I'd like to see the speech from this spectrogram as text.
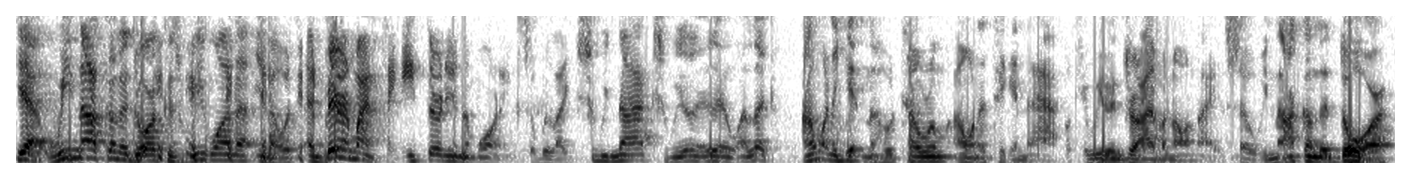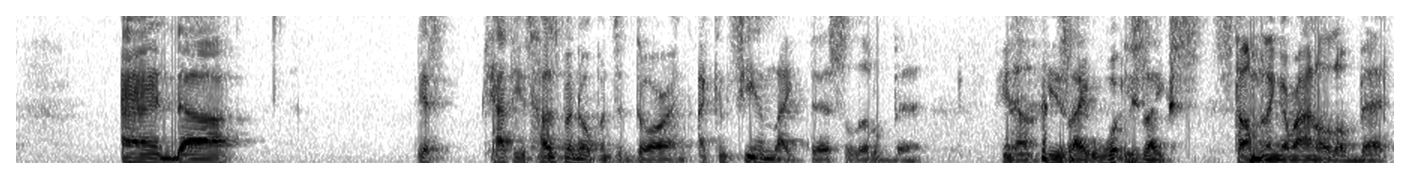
Yeah, we knock on the door because we want to, you know, and bear in mind it's like eight thirty in the morning. So we're like, should we knock? Should we? Look, I want to get in the hotel room. I want to take a nap. Okay, we've been driving all night, so we knock on the door, and uh, I guess Kathy's husband opens the door, and I can see him like this a little bit. You know, he's like he's like stumbling around a little bit,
